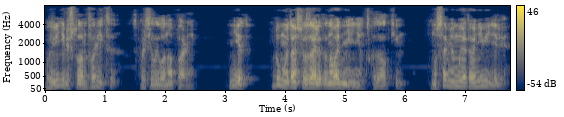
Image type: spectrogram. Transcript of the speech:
«Вы видели, что там творится?» – спросил его напарник. «Нет. Думаю, там все залито наводнением», – сказал Тим. Но сами мы этого не видели,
